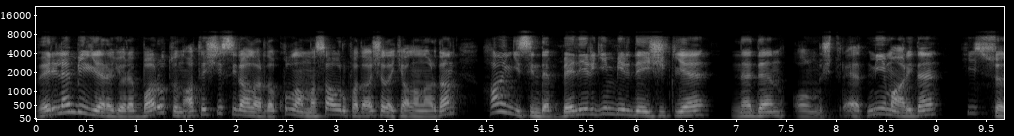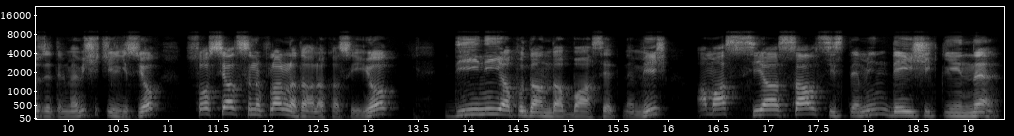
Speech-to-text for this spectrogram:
Verilen bilgilere göre barutun ateşli silahlarda kullanması Avrupa'da aşağıdaki alanlardan hangisinde belirgin bir değişikliğe neden olmuştur? Evet mimariden hiç söz edilmemiş, hiç ilgisi yok. Sosyal sınıflarla da alakası yok. Dini yapıdan da bahsetmemiş ama siyasal sistemin değişikliğinden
